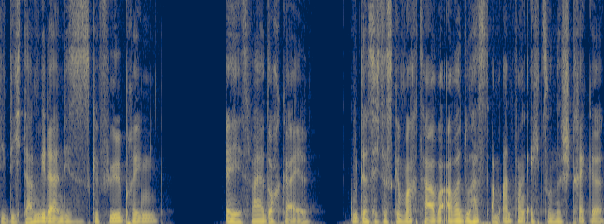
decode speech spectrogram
die dich dann wieder in dieses Gefühl bringen, ey, es war ja doch geil. Gut, dass ich das gemacht habe, aber du hast am Anfang echt so eine Strecke,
